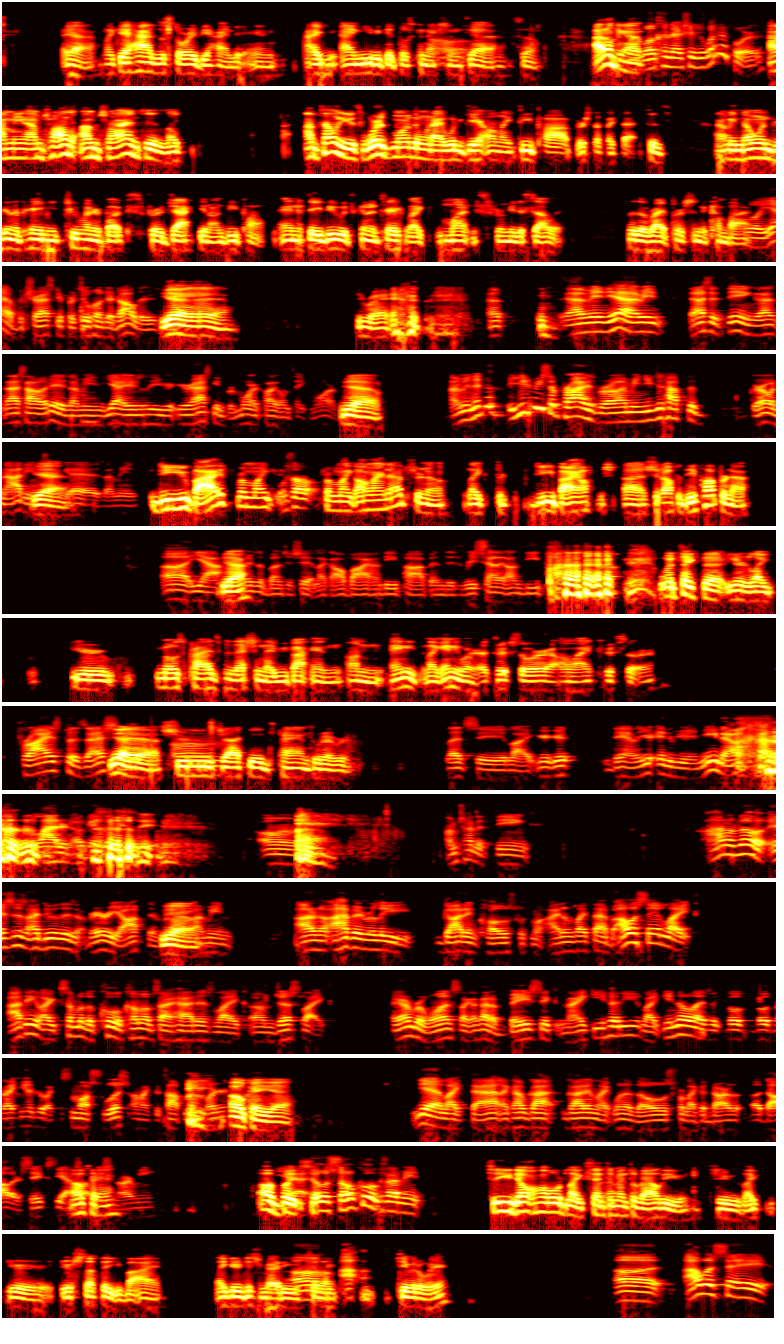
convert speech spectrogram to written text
yeah, like it has a story behind it, and I I need to get those connections. Oh. Yeah, so I don't think I. what, connection you waiting for? I mean, I'm trying. I'm trying to like. I'm telling you, it's worth more than what I would get on like Depop or stuff like that. Because, I mean, no one's gonna pay me 200 bucks for a jacket on Depop, and if they do, it's gonna take like months for me to sell it for the right person to come by. Well, yeah, but you're asking for two hundred dollars. yeah, yeah, yeah. You're right. I mean, yeah, I mean that's the thing. That's that's how it is. I mean, yeah, usually you're, you're asking for more. It's probably gonna take more. yeah, I mean, it, you'd be surprised, bro. I mean, you just have to grow an audience. Yeah. I guess. I mean, do you buy from like so from like online apps or no? Like, th- do you buy off uh, shit off of Depop or no? Uh, yeah, Yeah? There's a bunch of shit like I'll buy on Depop and just resell it on Depop. What's like the your like your most prized possession that you've gotten on any like anywhere a thrift store, online thrift store? Prized possession. Yeah, yeah, shoes, Um, jackets, pants, whatever. Let's see. Like you're, you're damn, you're interviewing me now. Flattered. Okay, let me see. Um, I'm trying to think. I don't know. It's just I do this very often, bro. Yeah. I mean, I don't know. I haven't really gotten close with my items like that, but I would say like, I think like some of the cool come ups I had is like um just like. I remember once, like I got a basic Nike hoodie, like you know, like, like those those Nike hoodies with like the small swoosh on like the top left corner. Okay, yeah. Yeah, like that. Like I've got got in like one of those for like a dollar a dollar sixty at Okay. Salvation Army. Oh, but yeah, so, it was so cool because I mean, so you don't hold like sentimental value to like your your stuff that you buy, like you're just ready to um, like I, give it away. uh, I would say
